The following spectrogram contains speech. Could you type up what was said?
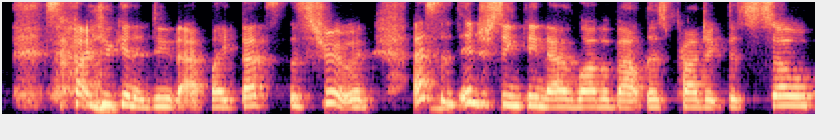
so how are you hmm. going to do that? Like that's that's true, and that's the interesting thing that I love about this project. That's so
